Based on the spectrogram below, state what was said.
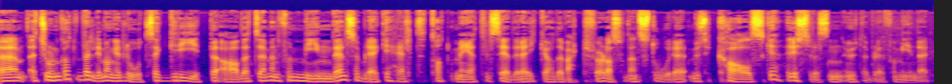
Ehm, jeg tror nok at veldig mange lot seg gripe av dette, men for min del så ble jeg ikke helt tatt med til steder jeg ikke hadde vært før. Da. Så den store musikalske rystelsen uteble for min del.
